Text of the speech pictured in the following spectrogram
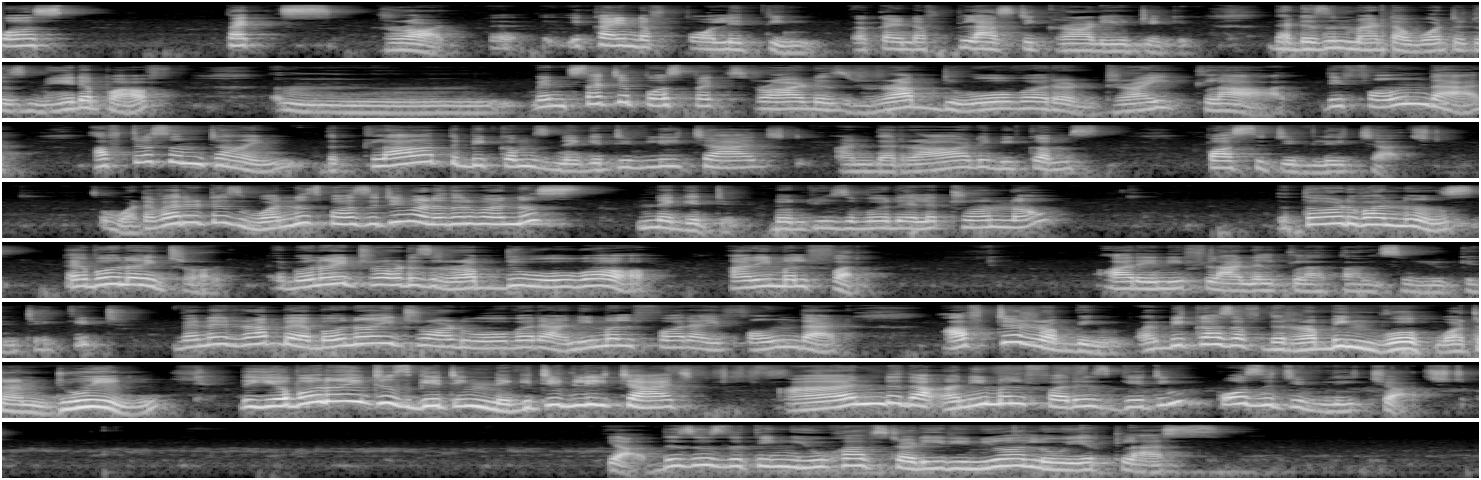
Perspex rod, a kind of polythene, a kind of plastic rod you take it. That doesn't matter what it is made up of um, when such a perspex rod is rubbed over a dry cloth, they found that after some time the cloth becomes negatively charged and the rod becomes positively charged. So, whatever it is, one is positive, another one is negative. Don't use the word electron now. The third one is ebonite rod. Ebonite rod is rubbed over animal fur or any flannel cloth also you can take it when I rub ebonite rod over animal fur, I found that after rubbing or because of the rubbing work what I am doing, the ebonite is getting negatively charged and the animal fur is getting positively charged. Yeah, this is the thing you have studied in your lower class.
